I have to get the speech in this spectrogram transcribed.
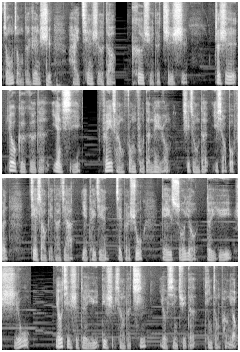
种种的认识，还牵涉到科学的知识。这是六格格的宴席非常丰富的内容，其中的一小部分。介绍给大家，也推荐这本书给所有对于食物，尤其是对于历史上的吃有兴趣的听众朋友。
